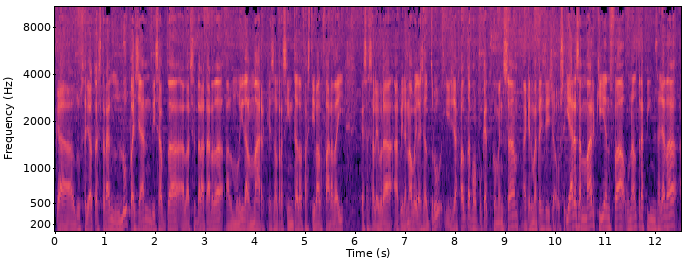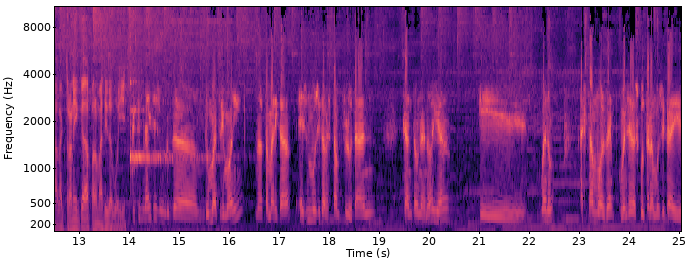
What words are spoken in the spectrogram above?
que els Ocellot estaran lupejant dissabte a les 7 de la tarda al Molí del Mar, que és el recinte del Festival Faraday que se celebra a Vilanova i la Geltrú, i ja falta molt poquet, comença aquest mateix dijous. I ara és en Marc qui ens fa una altra pinzellada electrònica pel matí d'avui. Picking Nights és un grup d'un matrimoni nord-americà. És música bastant flotant, canta una noia i, bueno, està molt bé. Comences a escoltar la música i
